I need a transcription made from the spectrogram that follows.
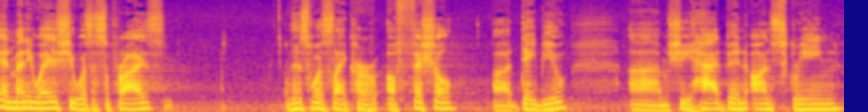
in many ways, she was a surprise. This was like her official uh, debut. Um, she had been on screen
